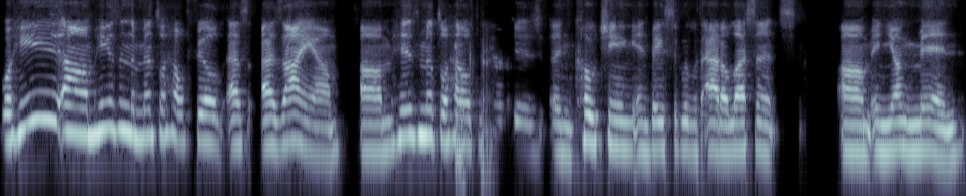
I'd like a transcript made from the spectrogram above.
Well, he um he is in the mental health field as as I am. Um, his mental health okay. work is in coaching and basically with adolescents um and young men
